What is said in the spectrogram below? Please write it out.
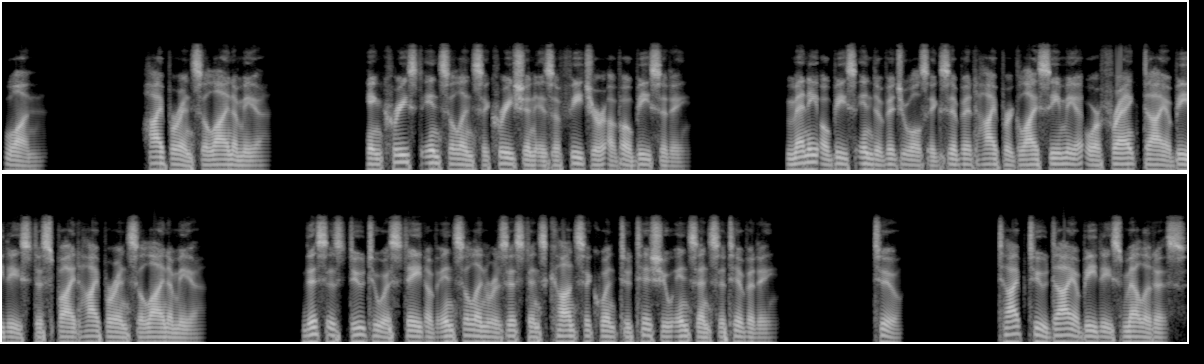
1. Hyperinsulinemia. Increased insulin secretion is a feature of obesity. Many obese individuals exhibit hyperglycemia or frank diabetes despite hyperinsulinemia. This is due to a state of insulin resistance consequent to tissue insensitivity. 2. Type 2 diabetes mellitus.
